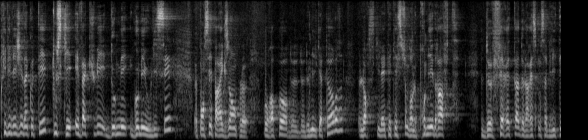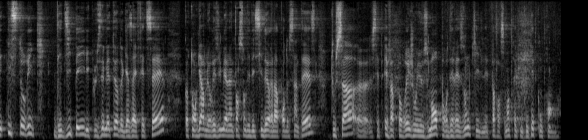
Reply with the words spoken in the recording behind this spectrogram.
privilégié d'un côté, tout ce qui est évacué, gommé ou lissé, euh, pensez par exemple au rapport de, de 2014, lorsqu'il a été question dans le premier draft de faire état de la responsabilité historique des dix pays les plus émetteurs de gaz à effet de serre, quand on regarde le résumé à l'intention des décideurs et le de synthèse, tout ça euh, s'est évaporé joyeusement pour des raisons qu'il n'est pas forcément très compliqué de comprendre.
